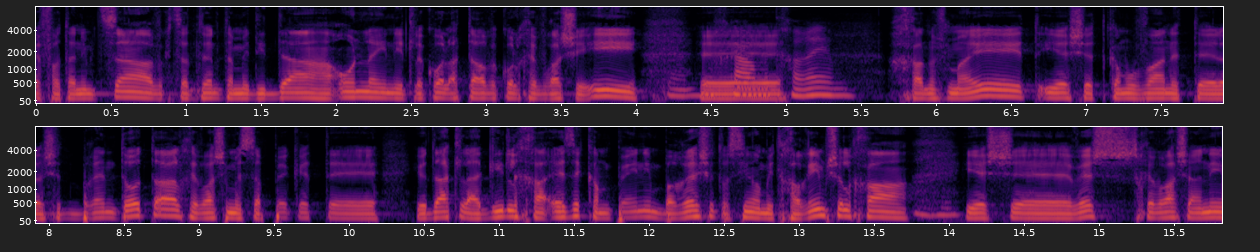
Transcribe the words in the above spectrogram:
ואיפה אתה נמצא, וקצת נותן את המדידה האונליינית לכל אתר וכל חברה שהיא. כן, מחקר אה, מתחרים. חד משמעית, יש את כמובן את, אה, יש את ברנד טוטל, חברה שמספקת, אה, יודעת להגיד לך איזה קמפיינים ברשת עושים המתחרים שלך, mm-hmm. יש, ויש חברה שאני,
